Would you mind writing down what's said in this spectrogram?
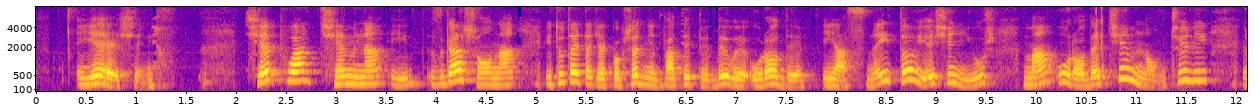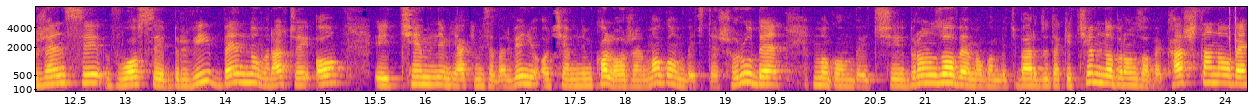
Jesień. Ciepła, ciemna i zgaszona. I tutaj, tak jak poprzednie dwa typy były urody jasnej, to jesień już ma urodę ciemną, czyli rzęsy, włosy, brwi będą raczej o y, ciemnym jakimś zabarwieniu, o ciemnym kolorze. Mogą być też rude, mogą być brązowe, mogą być bardzo takie ciemnobrązowe, kasztanowe.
